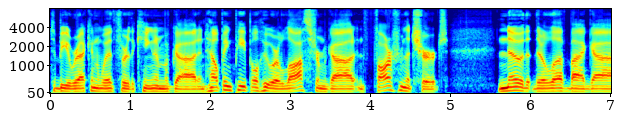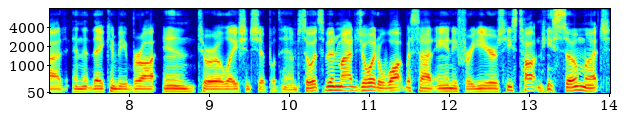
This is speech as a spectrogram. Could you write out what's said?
to be reckoned with for the kingdom of God and helping people who are lost from God and far from the church know that they're loved by God and that they can be brought into a relationship with Him. So it's been my joy to walk beside Andy for years. He's taught me so much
